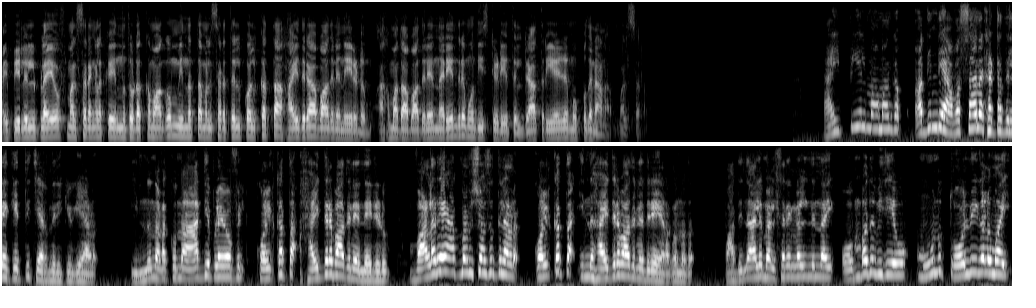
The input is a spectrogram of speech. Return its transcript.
ഐ പി എല്ലിൽ പ്ലേ ഓഫ് മത്സരങ്ങൾക്ക് ഇന്ന് തുടക്കമാകും. ഇന്നത്തെ മത്സരത്തിൽ കൊൽക്കത്ത ഹൈദരാബാദിനെ നേരിടും. അഹമ്മദാബാദിലെ നരേന്ദ്രമോദി സ്റ്റേഡിയത്തിൽ രാത്രി ഏഴ് മുപ്പതിനാണ് മത്സരം. ഐ പി എൽ മാമാങ്കം അതിന്റെ അവസാന ഘട്ടത്തിലേക്ക് എത്തിച്ചേർന്നിരിക്കുകയാണ്. ഇന്ന് നടക്കുന്ന ആദ്യ പ്ലേ ഓഫിൽ കൊൽക്കത്ത ഹൈദരാബാദിനെ നേരിടും. വളരെ ആത്മവിശ്വാസത്തിലാണ് കൊൽക്കത്ത ഇന്ന് ഹൈദരാബാദിനെതിരെ ഇറങ്ങുന്നത്. പതിനാല് മത്സരങ്ങളിൽ നിന്നായി ഒമ്പത് വിജയവും മൂന്ന് തോൽവികളുമായി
